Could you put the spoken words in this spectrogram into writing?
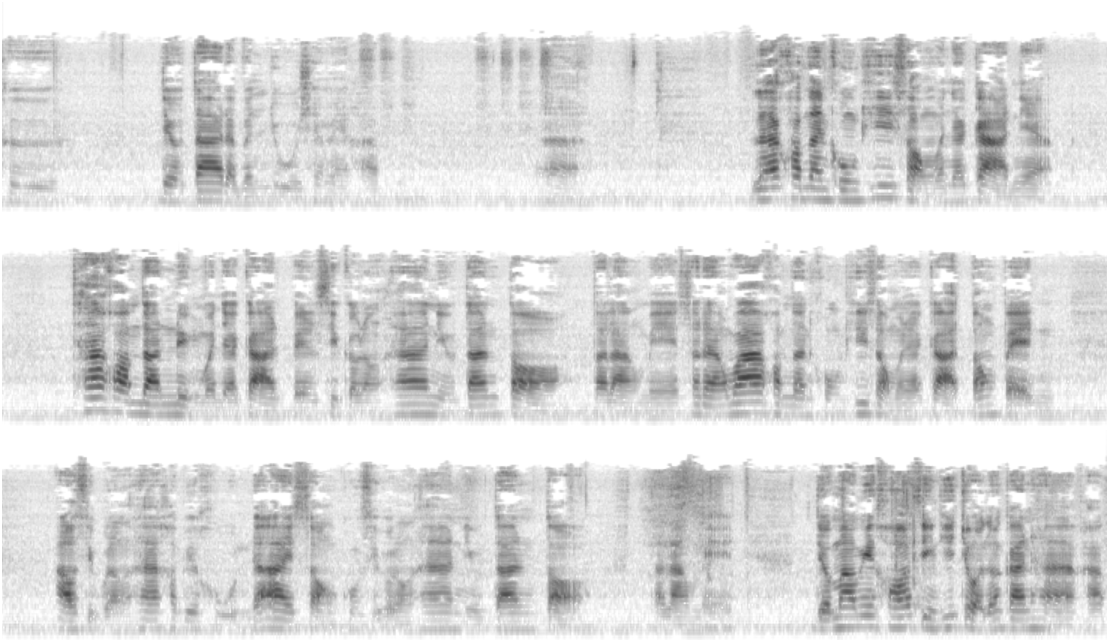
คือเดลต้า W ใช่ไหมครับ อ่า และความดันคงที่ 2 บรรยากาศเนี่ย ถ้าความดัน 1 บรรยากาศเป็น 10กำลัง 5 นิวตันต่อตารางเมตร แสดงว่าความดันคงที่ 2 บรรยากาศต้องเป็นเอา 10กำลัง 5 เข้าไปคูณได้2คูณ10กำลัง 5 นิวตันต่อตารางเมตร เดี๋ยวมาวิเคราะห์สิ่งที่โจทย์ต้องการหาครับ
